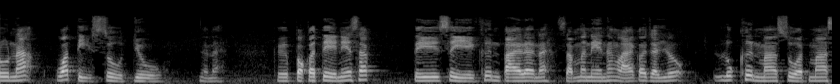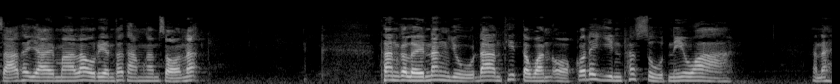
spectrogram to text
รุณวติสูตรอยู่เนี่ยนะคือปกตินี้สัก ตีสี่ขึ้นไปแล้วนะสัมมาเนนทั้งหลายก็จะลุกขึ้นมาสวดมาสาธยายมาเล่าเรียนพระธรรมคำสอนละท่านก็เลยนั่งอยู่ด้านทิศตะวันออกก็ได้ยินพระสูตรนี้ว่านะ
